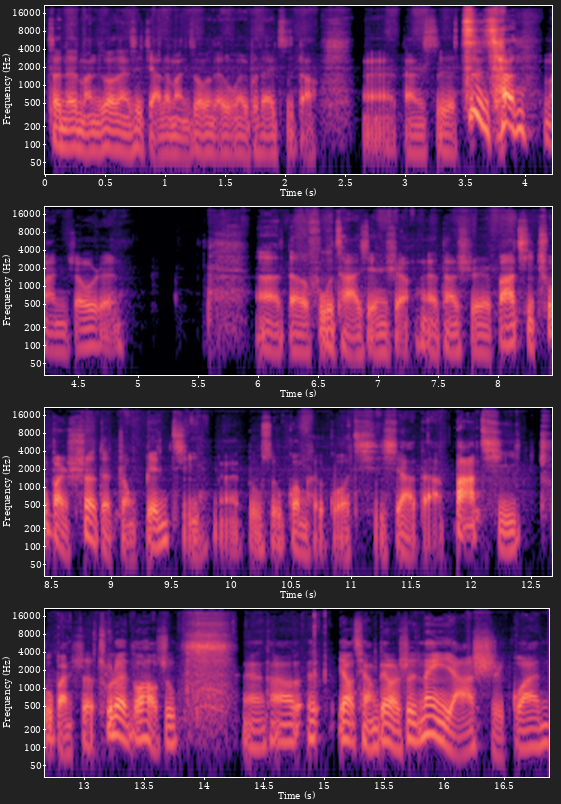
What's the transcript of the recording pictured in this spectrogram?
真的满洲人是假的满洲人，我也不太知道。呃，但是自称满洲人。呃的富察先生，呃，他是八旗出版社的总编辑，呃，读书共和国旗下的八旗出版社出了很多好书，嗯，他要强调的是内亚史观，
